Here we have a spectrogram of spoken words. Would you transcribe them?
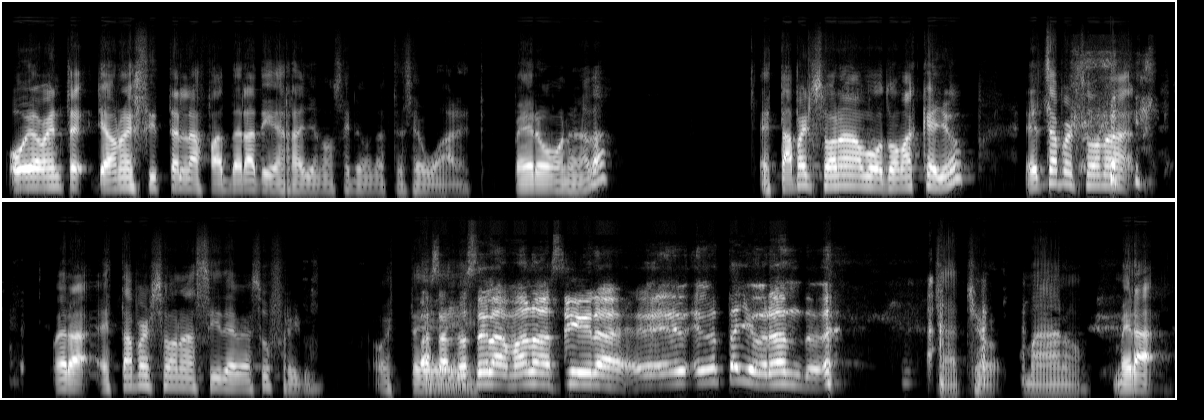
obviamente ya no existe en la faz de la tierra. Yo no sé ni dónde está ese wallet. Pero nada. Esta persona votó más que yo. Esta persona, mira, esta persona sí debe sufrir. Este, Pasándose la mano así, mira, él, él está llorando. Chacho, mano. Mira,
